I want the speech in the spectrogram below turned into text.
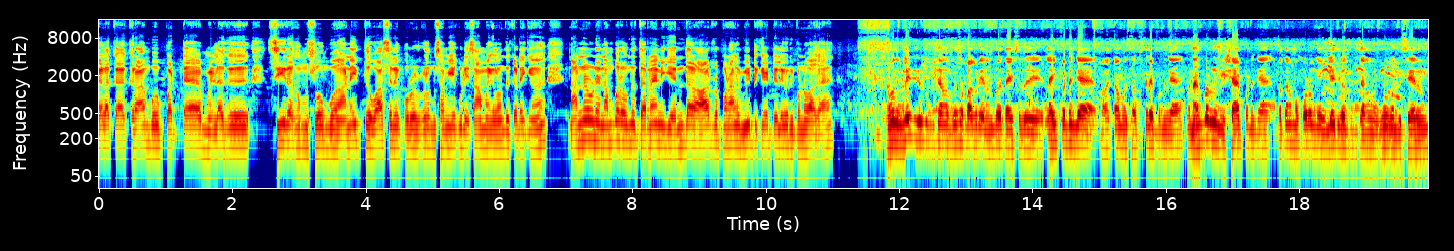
ஏலக்காய் கிராம்பு பட்டை மிளகு சீரகம் சோம்பு அனைத்து வாசனை பொருட்களும் சமைக்கக்கூடிய சாமான்கள் வந்து கிடைக்கும். அண்ணனுடைய நம்பரை வந்து தரேன். நீங்கள் எந்த ஆர்டர் பண்ணாலும் வீட்டுக்கே டெலிவரி பண்ணுவாங்க. நமது வில்லேஜ் ஹெல்த் சேனல் புதுசாக பார்க்கக்கூடிய நண்பர் தயவுசெய்து லைக் பண்ணுங்க. மறக்காம சப்ஸ்கிரைப் பண்ணுங்க. உங்க நண்பர்களுக்கு ஷேர் பண்ணுங்க. அப்பதான் நம்ம போடக்கூடிய வில்லேஜ் ஹெல்த் சேனல் உங்களுக்கு வந்து சேரும்.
